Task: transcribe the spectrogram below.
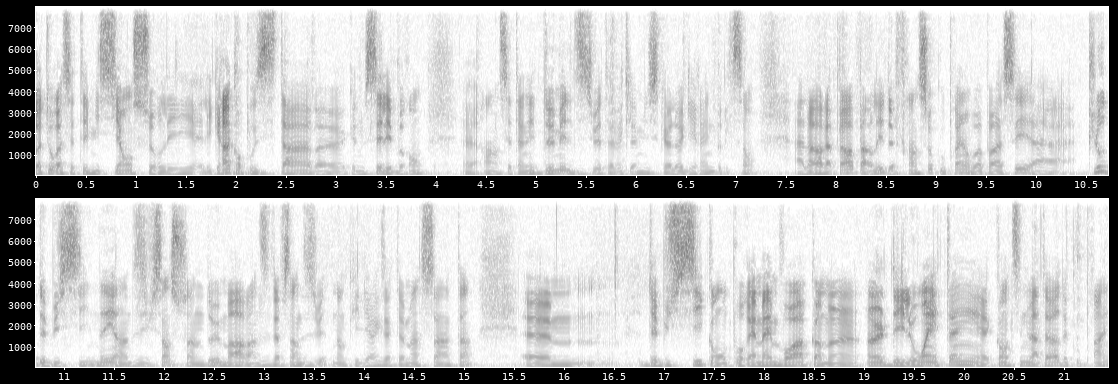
Retour à cette émission sur les, grands compositeurs euh, que nous célébrons euh, en cette année 2018 avec la musicologue Irène Brisson. Alors, après avoir parlé de François Couperin, on va passer à Claude Debussy, né en 1862, mort en 1918, donc il y a exactement 100 ans. Euh, Debussy, qu'on pourrait même voir comme un des lointains continuateurs de Couperin.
